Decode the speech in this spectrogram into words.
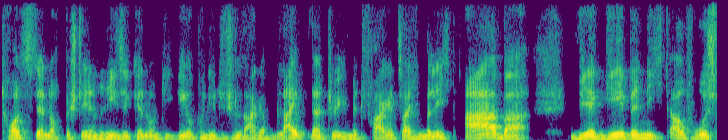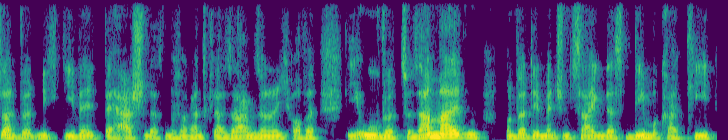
trotz der noch bestehenden Risiken. Und die geopolitische Lage bleibt natürlich mit Fragezeichen belegt. Aber wir geben nicht auf. Russland wird nicht die Welt beherrschen, das muss man ganz klar sagen, sondern ich hoffe, die EU wird zusammenhalten und wird den Menschen zeigen, dass Demokratie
